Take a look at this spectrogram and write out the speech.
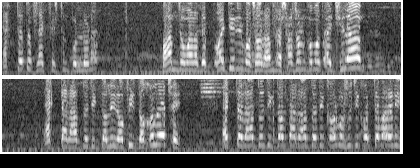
একটা তো ফ্ল্যাগ ফেস্টুন পড়ল না। বাম জমানাতে পঁয়ত্রিশ বছর আমরা শাসন ক্ষমতায় ছিলাম। একটা রাজনৈতিক দলের অফিস দখল হয়েছে। একটা রাজনৈতিক দল তার রাজনৈতিক কর্মসূচি করতে পারেনি।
